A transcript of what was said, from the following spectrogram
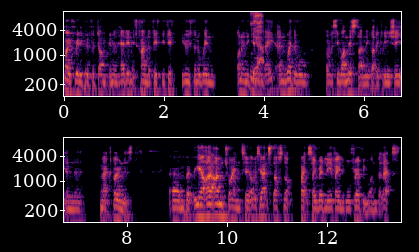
both really good for jumping and heading. It's kind of 50-50 who's going to win on any given yeah. day. And Wetherall obviously won this time. They got a clean sheet and the max bonus. Um, but yeah, I, am trying to. Obviously, that stuff's not quite so readily available for everyone. But that's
